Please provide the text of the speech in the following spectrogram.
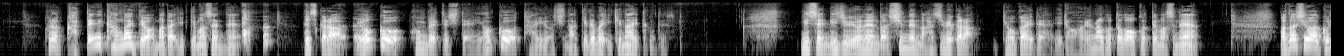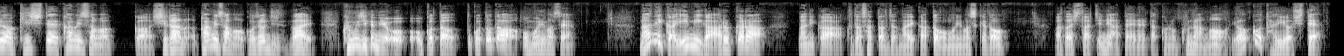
これは勝手に考えてはまだいけませんね。ですから、よく分別して、よく対応しなければいけないということです。2024年度新年の初めから教会でいろいろなことが起こってますね。私はこれは決して神様が知らない、神様をご存知でない空前に起こったこととは思いません。何か意味があるから何かくださったんじゃないかと思いますけど、私たちに与えられたこの苦難をよく対応して、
